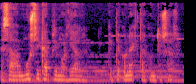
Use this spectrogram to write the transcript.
Esa música primordial que te conecta con tu ser.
